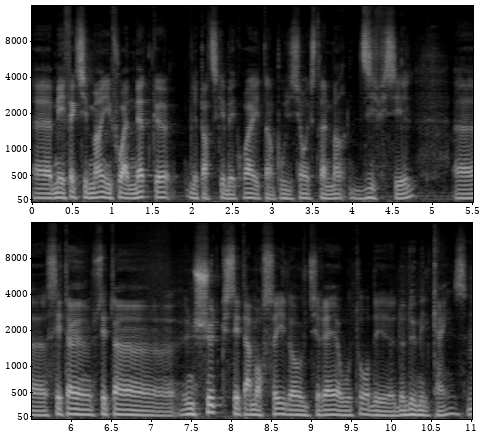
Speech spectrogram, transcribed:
mais effectivement, il faut admettre que le Parti québécois est en position extrêmement difficile. Euh, c'est un, un, une chute qui s'est amorcée, là, je dirais, autour de 2015, mm-hmm.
